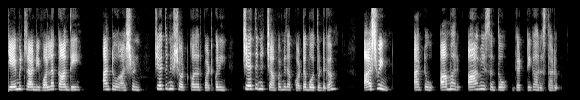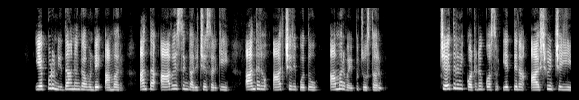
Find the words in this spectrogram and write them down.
ఏమిట్రా నీ వల్ల కాంతి? అంటూ అశ్విన్ చైతన్య షార్ట్ కాలర్ పట్టుకుని చైతన్య చెంప మీద కొట్టబోతుండగా అశ్విన్ అంటూ అమర్ ఆవేశంతో గట్టిగా అరుస్తాడు. ఎప్పుడు నిదానంగా ఉండే అమర్ అంత ఆవేశంగా అరిచేసరికి అందరూ ఆశ్చర్యపోతూ అమర్ వైపు చూస్తారు. చేతిని కొట్టడం కోసం ఎత్తిన అశ్విన్ చెయ్యి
